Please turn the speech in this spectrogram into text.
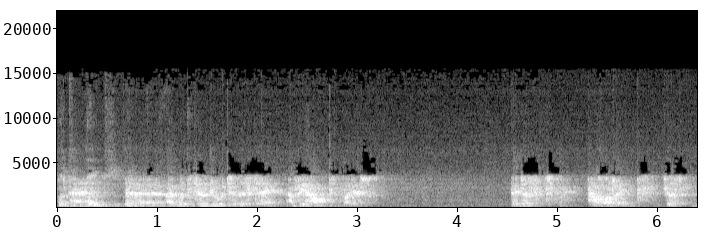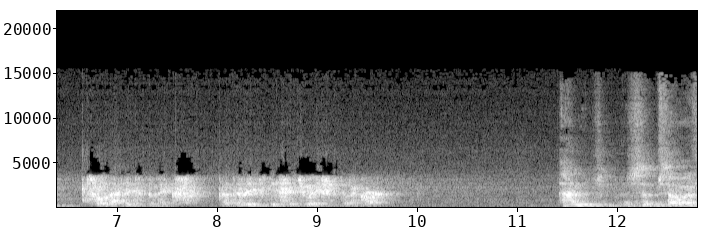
But, and uh, I would still do it to this day and be haunted by it. I just thought I'd just throw that into the that there is these situations that occur. And so, so if,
